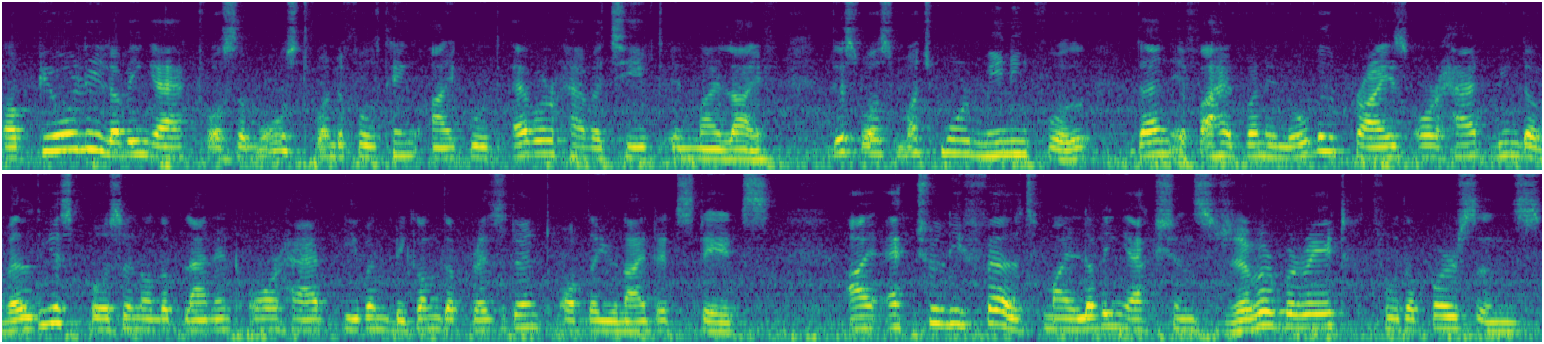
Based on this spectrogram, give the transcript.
A purely loving act was the most wonderful thing I could ever have achieved in my life. This was much more meaningful than if I had won a Nobel Prize or had been the wealthiest person on the planet or had even become the President of the United States. I actually felt my loving actions reverberate through the persons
